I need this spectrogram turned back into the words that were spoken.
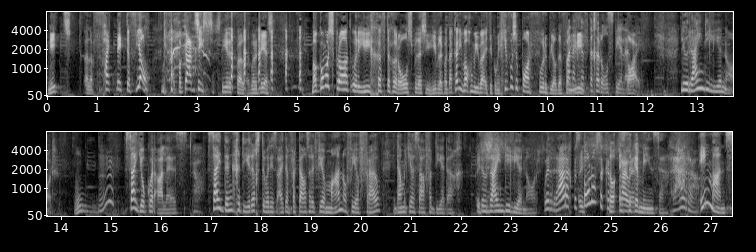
net hulle fight net te veel op vakansies. Stuur dit vir hulle. Ek moet dit lees. Maar kom ons praat oor hierdie giftige rolspelers in die huwelik want ek kan nie wag om hierby uit te kom. nie. Gee vir ons 'n paar voorbeelde van Van hierdie giftige rolspeler. daai. Lorraine die Leonaar. Sy jok oor alles. Sy dink gedurig stories uit en vertel sy dit vir jou man of vir jou vrou en dan moet jy jouself verdedig. Lorraine die Leonaar. Oor regtig bestaan ons sulke Daar is vroue? sulke mense. Regtig. En mans.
